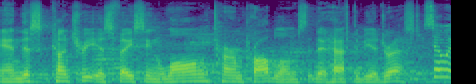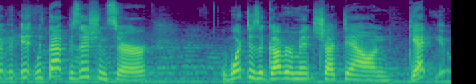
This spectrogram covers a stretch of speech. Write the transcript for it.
and this country is facing long-term problems that have to be addressed. So it, it, with that position, sir, what does a government shutdown get you?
